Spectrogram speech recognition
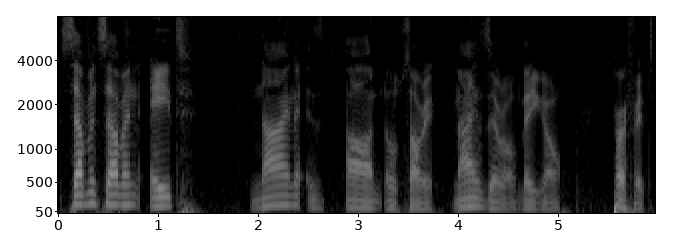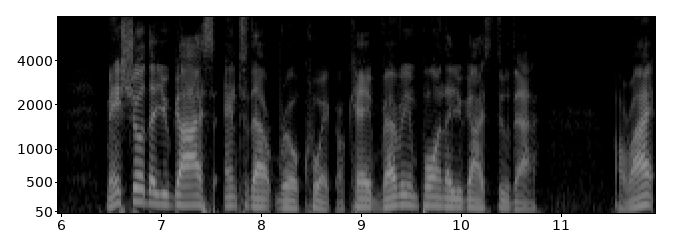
778 9 uh oh sorry 90 there you go perfect Make sure that you guys enter that real quick, okay? Very important that you guys do that. All right?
